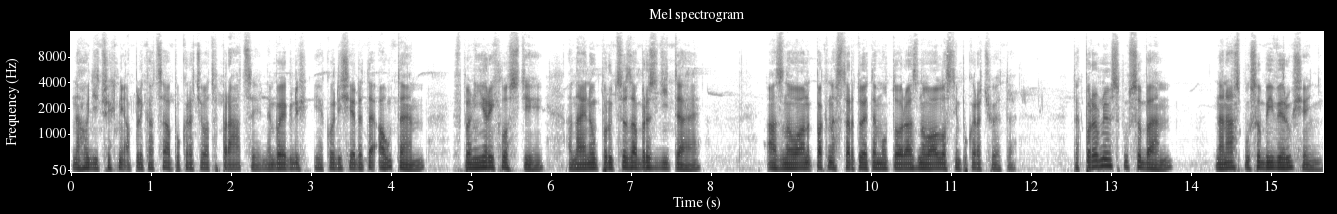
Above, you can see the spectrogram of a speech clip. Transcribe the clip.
nahodit všechny aplikace a pokračovat v práci. Nebo jak když, jako když jedete autem v plné rychlosti a najednou prudce zabrzdíte a znova pak nastartujete motor a znova vlastně pokračujete. Tak podobným způsobem na nás působí vyrušení.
